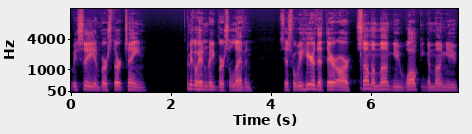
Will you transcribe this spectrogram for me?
we see in verse 13, let me go ahead and read verse 11. Says, For we hear that there are some among you walking among you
